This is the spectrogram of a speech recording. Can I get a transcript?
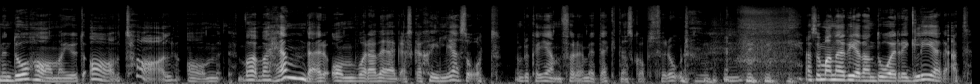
Men då har man ju ett avtal om vad, vad händer om våra vägar ska skiljas åt. Jag brukar jämföra med ett äktenskapsförord. alltså man har redan då reglerat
